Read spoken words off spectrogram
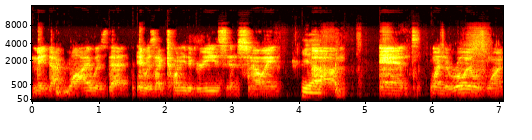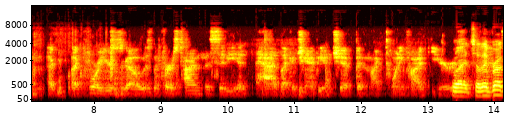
made that why was that it was like 20 degrees and snowing. Yeah. Um, and when the Royals won, like, four years ago, it was the first time the city had had like a championship in like 25 years. Right. So they broke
